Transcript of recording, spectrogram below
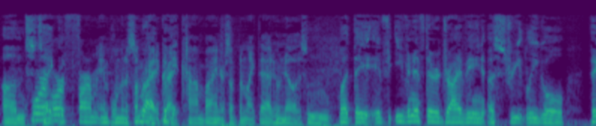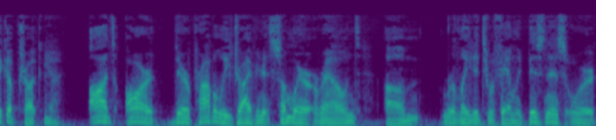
Um, so Or, or farm implement of some kind. Right, It could be a combine or something like that. Who knows? but they, if even if they're driving a street legal pickup truck, Yeah. odds are they're probably driving it somewhere around um, related to a family business or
